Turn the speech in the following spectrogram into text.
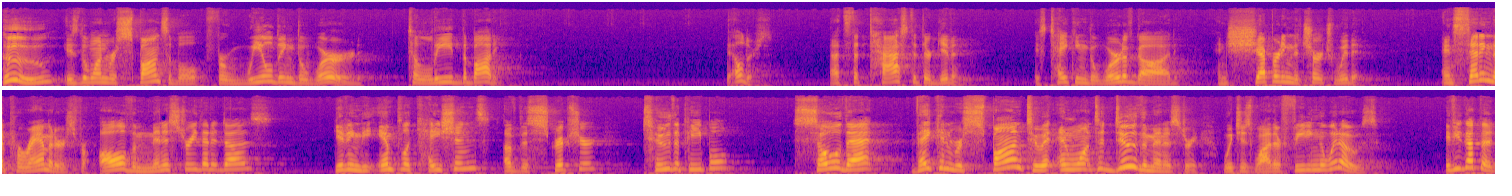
Who is the one responsible for wielding the word to lead the body? The elders. That's the task that they're given, is taking the word of God and shepherding the church with it and setting the parameters for all the ministry that it does, giving the implications of the scripture to the people so that they can respond to it and want to do the ministry, which is why they're feeding the widows. If you've got the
